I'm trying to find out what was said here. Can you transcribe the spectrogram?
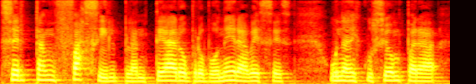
ser tan fácil plantear o proponer a veces una discusión para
